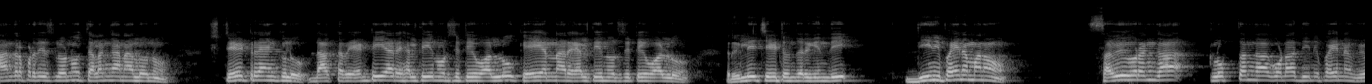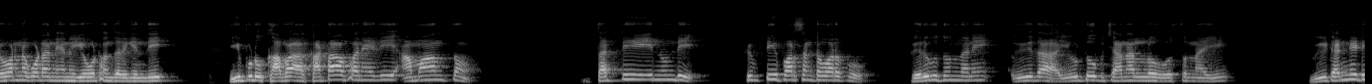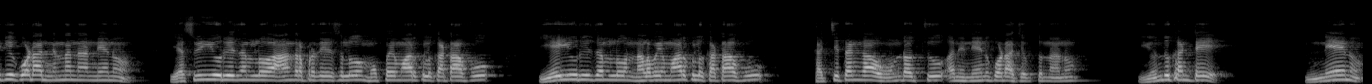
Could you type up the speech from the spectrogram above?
ఆంధ్రప్రదేశ్లోను తెలంగాణలోను స్టేట్ ర్యాంకులు డాక్టర్ ఎన్టీఆర్ హెల్త్ యూనివర్సిటీ వాళ్ళు కేఎన్ఆర్ హెల్త్ యూనివర్సిటీ వాళ్ళు రిలీజ్ చేయటం జరిగింది. దీనిపైన మనం సవివరంగా క్లుప్తంగా కూడా దీనిపైన వివరణ కూడా నేను ఇవ్వటం జరిగింది. ఇప్పుడు కబ కట్ ఆఫ్ అనేది అమాంతం థర్టీ నుండి ఫిఫ్టీ పర్సెంట్ వరకు పెరుగుతుందని వివిధ యూట్యూబ్ ఛానల్లో వస్తున్నాయి. వీటన్నిటికీ కూడా నిన్న నేను ఎస్వియు రీజన్లో ఆంధ్రప్రదేశ్లో ముప్పై మార్కులు కటాఫ్ ఏయు రీజన్లో నలభై మార్కులు కటాఫ్ ఖచ్చితంగా ఉండొచ్చు అని నేను కూడా చెప్తున్నాను. ఎందుకంటే నేను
